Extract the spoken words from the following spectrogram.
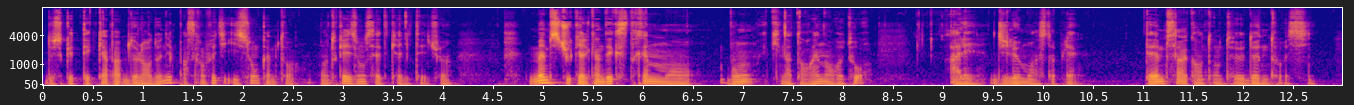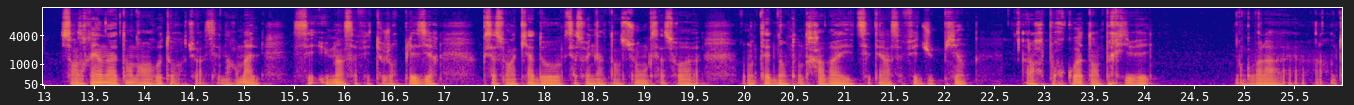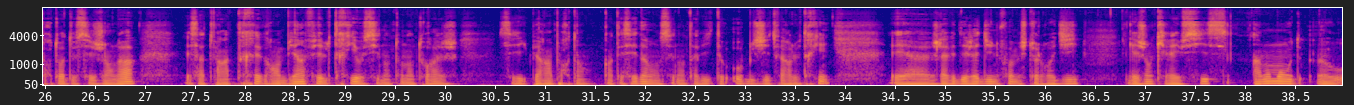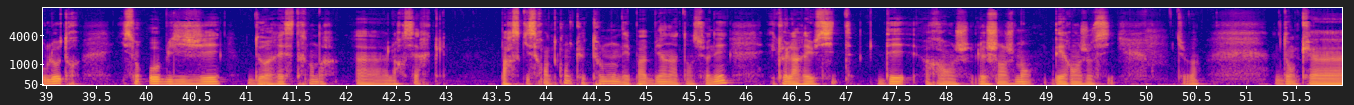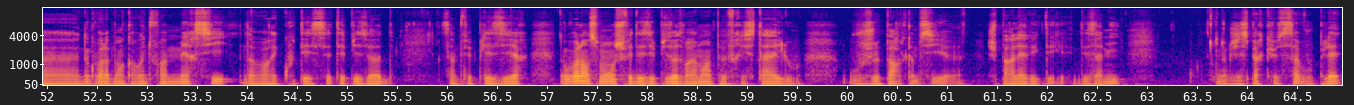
de ce que tu es capable de leur donner parce qu'en fait, ils sont comme toi. En tout cas, ils ont cette qualité, tu vois. Même si tu es quelqu'un d'extrêmement bon et qui n'attend rien en retour, allez, dis-le moi, s'il te plaît. T'aimes ça quand on te donne toi aussi, sans rien attendre en retour, tu vois, c'est normal, c'est humain, ça fait toujours plaisir. Que ça soit un cadeau, que ça soit une attention, que ça soit on t'aide dans ton travail, etc., ça fait du bien. Alors pourquoi t'en priver? Donc voilà, entoure-toi de ces gens-là, et ça te fait un très grand bien, fais le tri aussi dans ton entourage c'est hyper important. Quand tu essaies d'avancer dans ta vie, tu es obligé de faire le tri. Et euh, je l'avais déjà dit une fois, mais je te le redis, les gens qui réussissent, à un moment ou, euh, l'autre, ils sont obligés de restreindre euh, leur cercle. Parce qu'ils se rendent compte que tout le monde n'est pas bien intentionné et que la réussite dérange. Le changement dérange aussi. Tu vois? Donc, voilà, encore une fois, merci d'avoir écouté cet épisode. Ça me fait plaisir. Donc voilà, en ce moment, je fais des épisodes vraiment un peu freestyle où, où je parle comme si je parlais avec des, amis. Donc j'espère que ça vous plaît.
